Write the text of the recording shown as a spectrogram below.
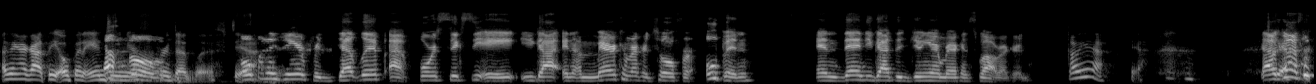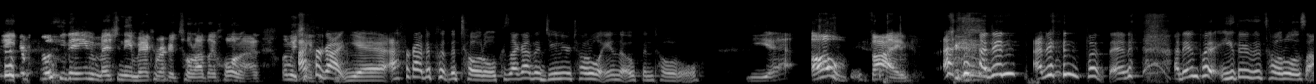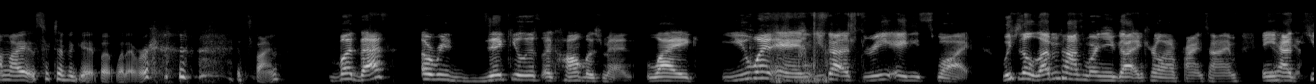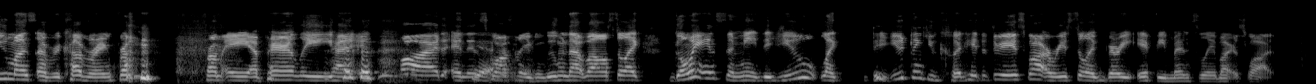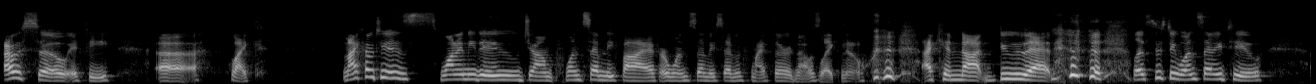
I think I got the open and junior oh, for deadlift. Yeah. Open and junior for deadlift at 468. You got an American record total for open, and then you got the junior American squat record. Oh yeah, yeah. I was yeah. gonna say your post, you didn't even mention the American record total. I was like, hold on, let me. I forgot. Yeah, I forgot to put the total because I got the junior total and the open total. Yeah. Oh, five. I didn't. I didn't put any. I didn't put either the totals on my certificate, but whatever. it's fine. But that's a ridiculous accomplishment. Like you went in, you got a 380 squat, which is 11 pounds more than you got in Carolina Prime Time, and you had two months of recovering from from a apparently you had a squad and then yeah. squats not even moving that well. So like going into the meet, did you like did you think you could hit the 3A squat or were you still like very iffy mentally about your squat? I was so iffy. Uh like my coaches wanted me to jump 175 or 177 for my third and i was like no i cannot do that let's just do 172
